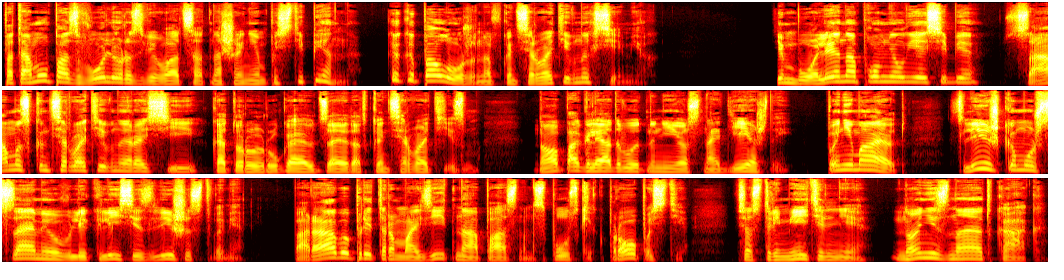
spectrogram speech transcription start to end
Потому позволю развиваться отношениям постепенно, как и положено в консервативных семьях. Тем более, напомнил я себе, сам из консервативной России, которую ругают за этот консерватизм, но поглядывают на нее с надеждой, понимают, слишком уж сами увлеклись излишествами, пора бы притормозить на опасном спуске к пропасти, все стремительнее, но не знают как.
